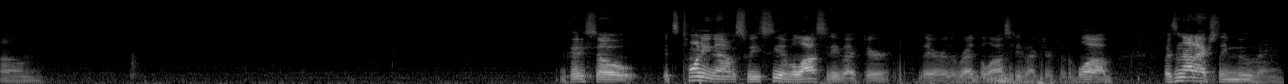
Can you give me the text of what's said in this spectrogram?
Um, okay, so it's 20 now, so we see a velocity vector there, the red velocity vector for the blob, but it's not actually moving.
